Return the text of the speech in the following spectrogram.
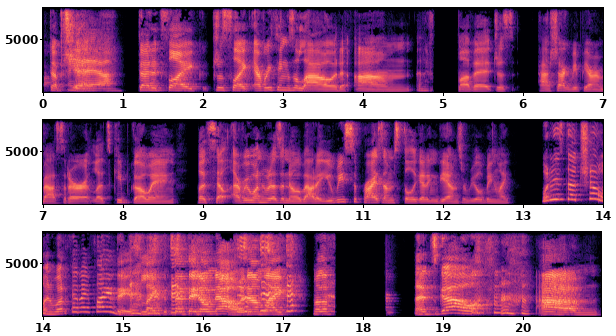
fucked up shit. Yeah. That it's like just like everything's allowed um and I love it. Just hashtag vpr ambassador. Let's keep going. Let's tell everyone who doesn't know about it. You'd be surprised i'm still getting dms from people being like what is that show and what can i find it? Like that they don't know. And i'm like mother let's go. Um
